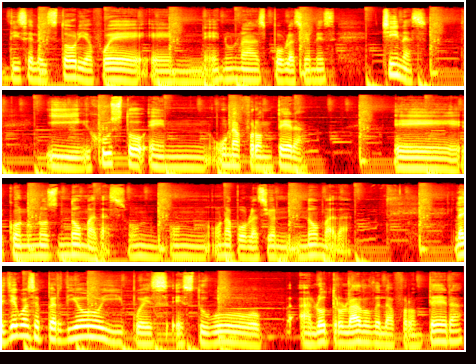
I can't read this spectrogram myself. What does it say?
dice la historia, fue en, en unas poblaciones chinas y justo en una frontera eh, con unos nómadas, una población nómada. La yegua se perdió y pues estuvo al otro lado de la frontera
